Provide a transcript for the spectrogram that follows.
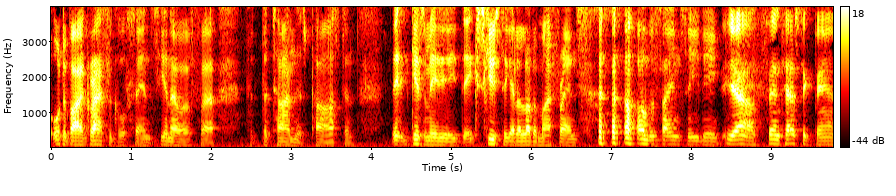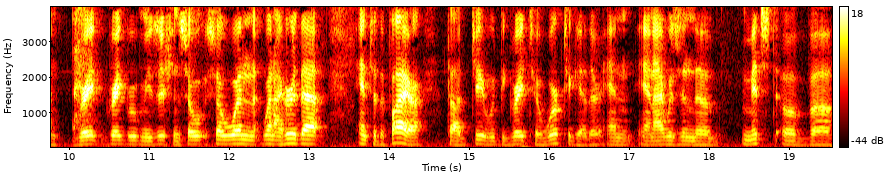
autobiographical sense, you know, of uh, the, the time that's passed, and it gives me the, the excuse to get a lot of my friends on the same CD. Yeah, fantastic band, great great group of musicians. So so when when I heard that Enter the Fire, I thought, gee, it would be great to work together. And and I was in the midst of uh,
